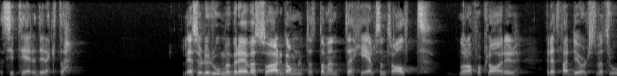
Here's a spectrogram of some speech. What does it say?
sitere direkte. Leser du Romerbrevet, så er Det gamle testamentet helt sentralt når han forklarer rettferdiggjørelsen ved tro.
